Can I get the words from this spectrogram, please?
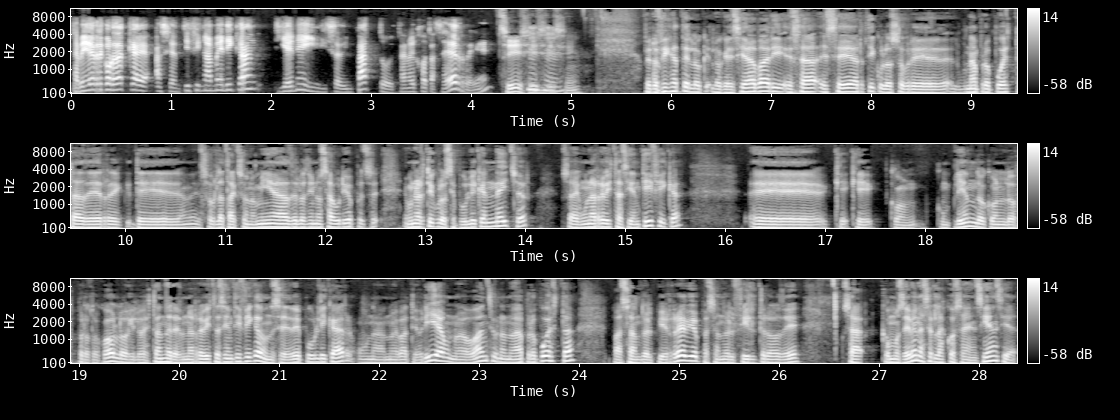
También hay que recordar que a Scientific American tiene índice de impacto, está en el JCR, ¿eh? Sí, sí, sí, sí. Pero fíjate lo que, lo que decía Barry, esa, ese artículo sobre una propuesta de, de, sobre la taxonomía de los dinosaurios, pues en un artículo se publica en Nature, o sea, en una revista científica, eh, que, cumpliendo con los protocolos y los estándares de una revista científica donde se debe publicar una nueva teoría, un nuevo avance, una nueva propuesta, pasando el peer review, pasando el filtro de... O sea, cómo se deben hacer las cosas en ciencia.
